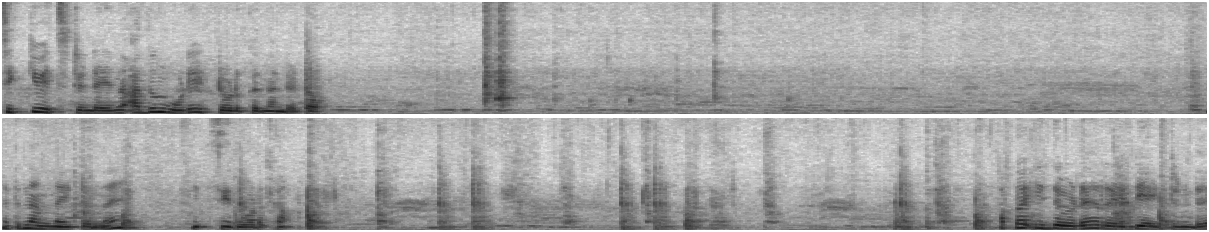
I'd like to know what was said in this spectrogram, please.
ചിക്കി വെച്ചിട്ടുണ്ടായിരുന്നു. അതും കൂടി ഇട്ട് കൊടുക്കുന്നുണ്ട് കേട്ടോ എന്നിട്ട് നന്നായിട്ടൊന്ന് മിക്സ് ചെയ്ത് കൊടുക്കാം. അപ്പോൾ ഇതിവിടെ റെഡി ആയിട്ടുണ്ട്.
